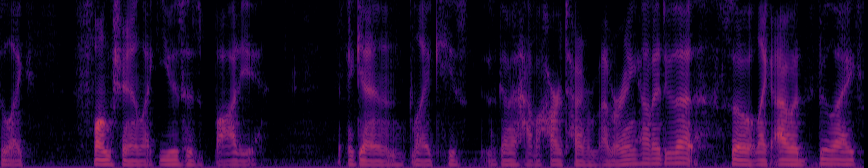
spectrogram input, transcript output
to like function like use his body. Again like he's, he's gonna have a hard time remembering how to do that. So like i would be like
